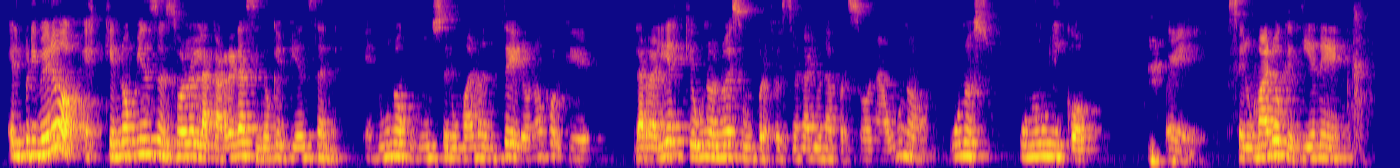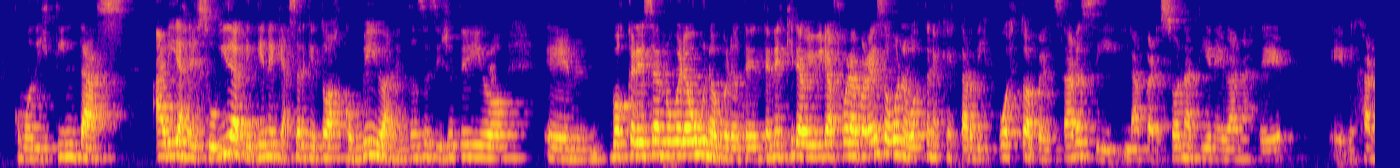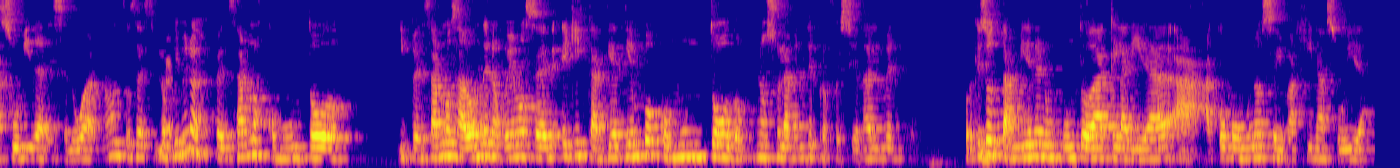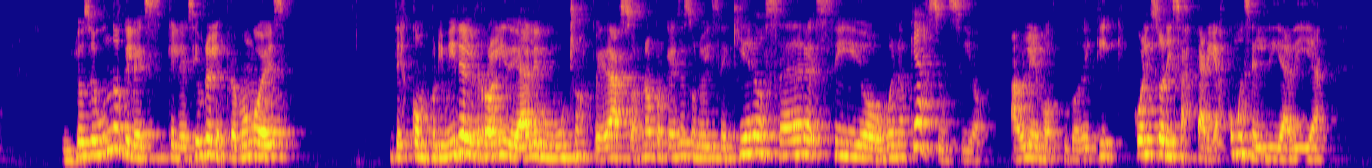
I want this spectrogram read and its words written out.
El primero es que no piensen solo en la carrera, sino que piensen en uno como un ser humano entero, ¿no? Porque la realidad es que uno no es un profesional y una persona, uno, uno es un único eh, ser humano que tiene como distintas áreas de su vida que tiene que hacer que todas convivan. Entonces, si yo te digo, em, vos querés ser número uno, pero te, tenés que ir a vivir afuera para eso, bueno, vos tenés que estar dispuesto a pensar si la persona tiene ganas de eh, dejar su vida en ese lugar, ¿no? Entonces, lo primero es pensarnos como un todo y pensarnos a dónde nos vemos en X cantidad de tiempo como un todo, no solamente profesionalmente. Porque eso también en un punto da claridad a, cómo uno se imagina su vida. Lo segundo que, les, que siempre les propongo es descomprimir el rol ideal en muchos pedazos, ¿no? Porque a veces uno dice, quiero ser CEO. Bueno, ¿qué hace un CEO? Hablemos, tipo, de qué, cuáles son esas tareas, cómo es el día a día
